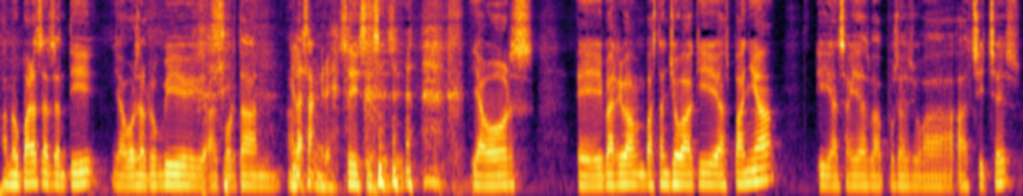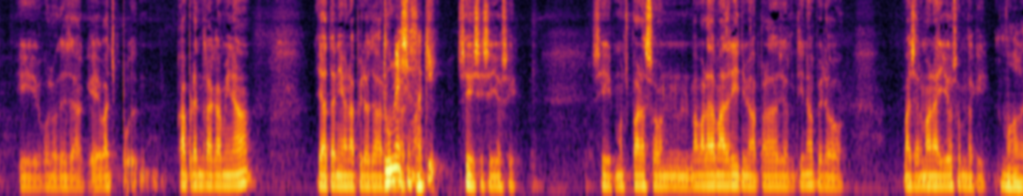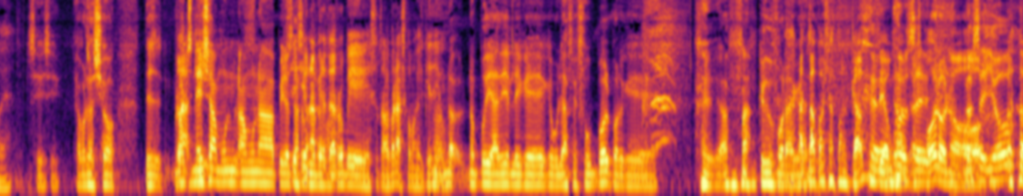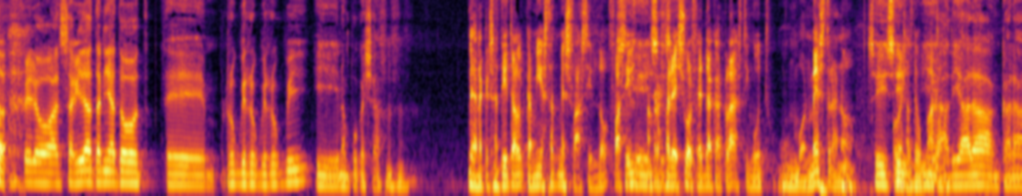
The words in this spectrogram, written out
El meu pare és argentí, llavors el rugby el porten... a En la sangre. Sí, sí, sí. sí. llavors eh, ell va arribar bastant jove aquí a Espanya i en seguida es va posar a jugar als Sitges i bueno, des de que vaig aprendre a caminar ja tenia una pilota de Tu neixes aquí? Sí, sí, sí, jo sí. Sí, mons pares són... Ma mare de Madrid i ma pare d'Argentina, però ma germana i jo som d'aquí. Molt bé. Sí, sí. Llavors això, des... Clar, vaig néixer amb, un, amb una pilota sí, sí, una pilota de rugby sota el braç, com aquell que No, diu. no, no podia dir-li que, que volia fer futbol perquè em, em quedo fora de casa. Et va passar pel cap fer algun altre esport o no? No sé jo, però en seguida tenia tot eh, rugby, rugby, rugby i no em puc queixar. Bé, en aquest sentit el camí ha estat més fàcil, no? Fàcil, Sí, em sí, refereixo sí, al fet de que, clar, has tingut un bon mestre, no? Sí, sí, Com és el teu i pare. a dia ara encara...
